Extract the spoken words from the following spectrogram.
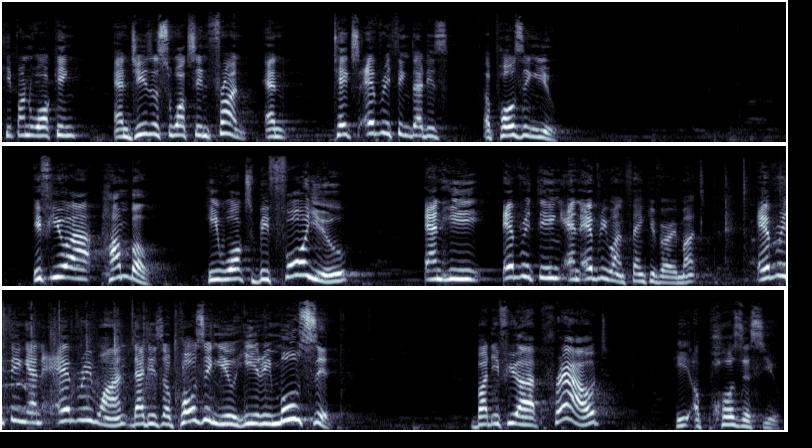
keep on walking, and Jesus walks in front and takes everything that is opposing you. If you are humble, he walks before you and he everything and everyone, thank you very much. Everything and everyone that is opposing you, he removes it. But if you are proud, he opposes you.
